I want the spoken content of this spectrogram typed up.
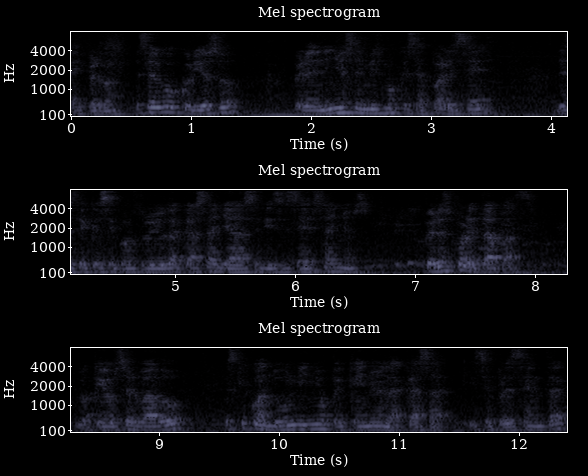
Ay, perdón. Es algo curioso, pero el niño es el mismo que se aparece desde que se construyó la casa ya hace 16 años. Pero es por etapas. Lo que he observado es que cuando un niño pequeño en la casa y se presenta...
